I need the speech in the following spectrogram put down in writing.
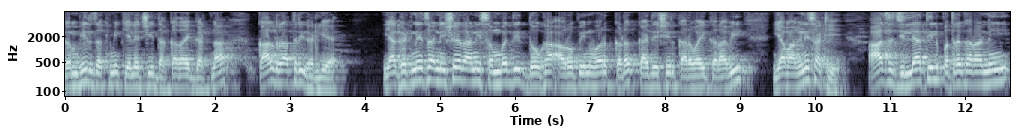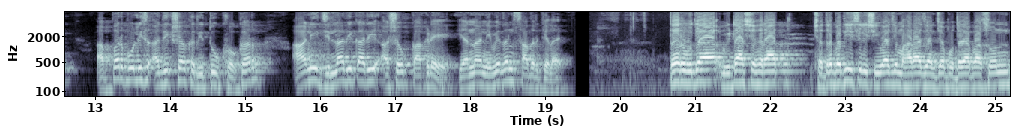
गंभीर जखमी केल्याची धक्कादायक घटना काल रात्री घडली आहे. या घटनेचा निषेध आणि संबंधित दोघा आरोपींवर कडक कायदेशीर कारवाई करावी या मागणीसाठी आज जिल्ह्यातील पत्रकारांनी अप्पर पोलीस अधीक्षक रितू खोकर आणि जिल्हाधिकारी अशोक काकडे यांना निवेदन सादर केलं आहे तर उद्या विटा शहरात छत्रपती श्री शिवाजी महाराज यांच्या पुतळ्यापासून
